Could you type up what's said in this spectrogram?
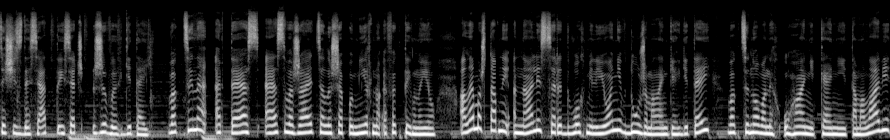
це 60 тисяч живих дітей. Вакцина РТС-С вважається лише помірно ефективною, але масштабний аналіз серед 2 мільйонів дуже маленьких дітей, вакцинованих у Гані, Кенії та Малаві,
